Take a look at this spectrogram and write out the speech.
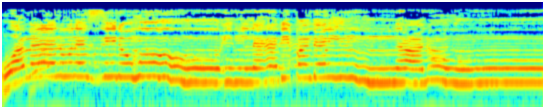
وما ننزله معلوم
